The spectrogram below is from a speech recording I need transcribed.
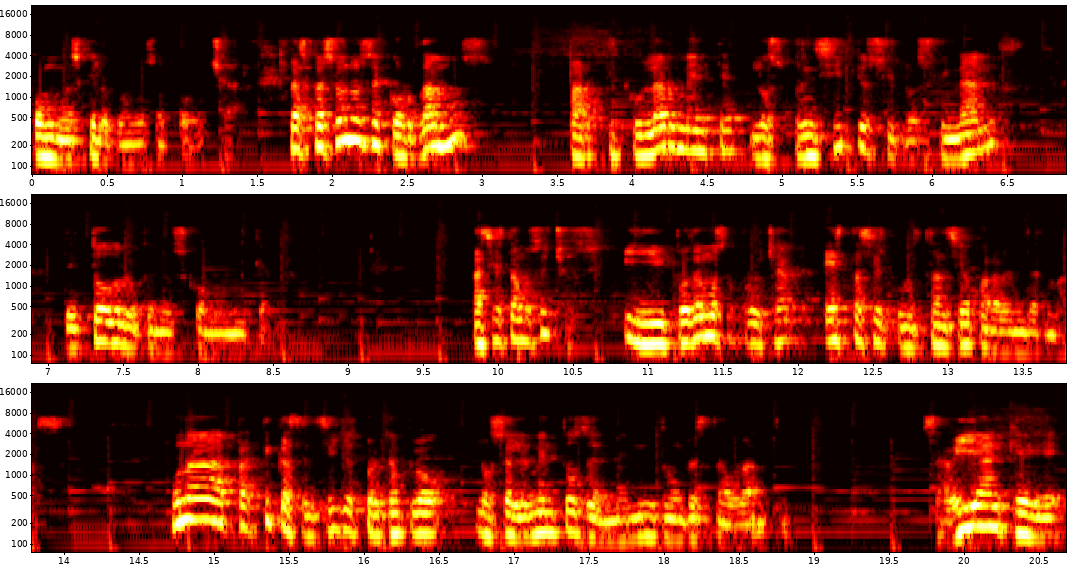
cómo es que lo podemos aprovechar. Las personas recordamos particularmente los principios y los finales de todo lo que nos comunican. Así estamos hechos y podemos aprovechar esta circunstancia para vender más. Una práctica sencilla es, por ejemplo, los elementos del menú de un restaurante. ¿Sabían que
